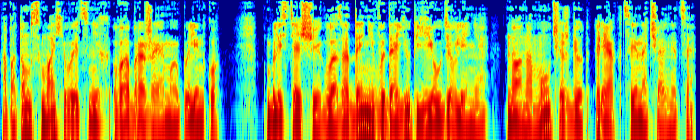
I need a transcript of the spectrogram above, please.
а потом смахивает с них воображаемую пылинку. Блестящие глаза Дэнни выдают ее удивление, но она молча ждет реакции начальницы.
